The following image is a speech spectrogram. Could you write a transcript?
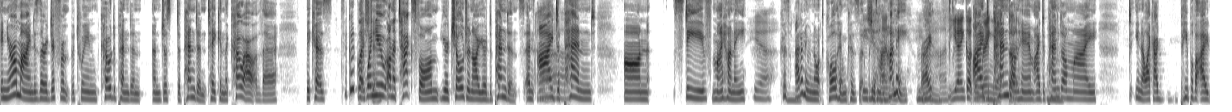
In your mind, is there a difference between codependent and just dependent? Taking the co out of there because It's a good question. like when you're on a tax form, your children are your dependents, and Ah. I depend on Steve, my honey, Yeah. because I don't even know what to call him because He's he's, my honey. honey, right? Honey, you ain't got the I ring yet, depend on but- him. I depend on my, you know, like I people that I,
